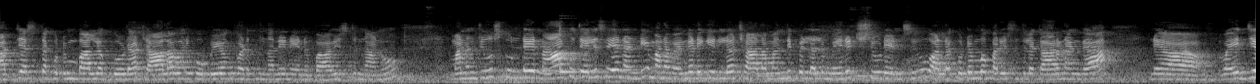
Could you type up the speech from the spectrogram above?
మధ్యస్థ కుటుంబాలకు కూడా చాలా వరకు ఉపయోగపడుతుందని నేను భావిస్తున్నాను. మనం చూసుకుంటే నాకు తెలిసేనండి మన వెంకటగిరిలో చాలామంది పిల్లలు మెరిట్ స్టూడెంట్స్ వాళ్ళ కుటుంబ పరిస్థితుల కారణంగా వైద్య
